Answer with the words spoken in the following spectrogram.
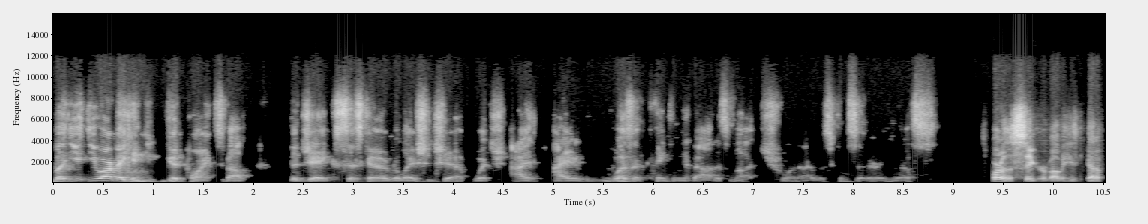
but you, you are making good points about the Jake Sisko relationship, which I I wasn't thinking about as much when I was considering this. It's part of the secret, Bobby. He's got to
